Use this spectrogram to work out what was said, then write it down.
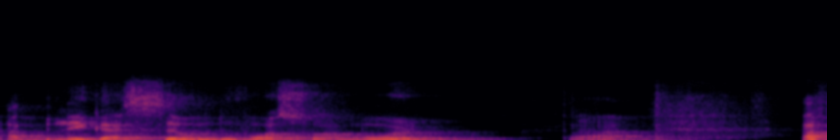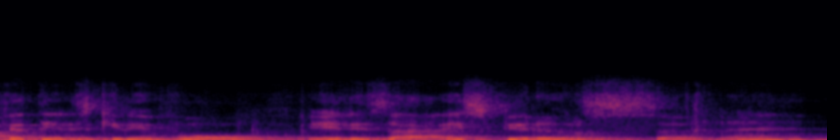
abnegação do vosso amor. Tá? A fé deles que levou eles à esperança, né?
